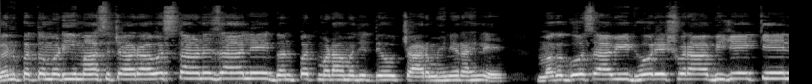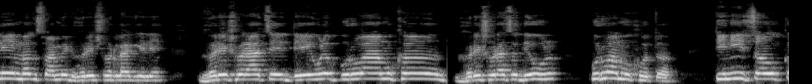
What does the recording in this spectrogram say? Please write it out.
गणपतमडी मास चार अवस्थान झाले. गणपतमडामध्ये देव चार महिने राहिले. मग गोसावी ढोरेश्वरा विजय केले. मग स्वामी ढोरेश्वरला गेले. ढोरेश्वराचे देऊळ पूर्वामुख ढोरेश्वराचं देऊळ पूर्वामुख होतं. तिन्ही चौक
